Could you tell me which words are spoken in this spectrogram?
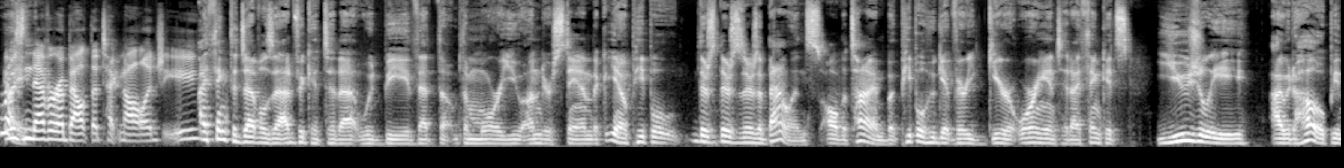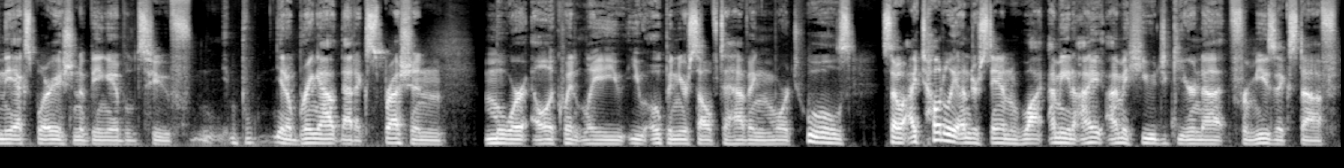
it was never about the technology. I think the devil's advocate to that would be that the the more you understand the you know people there's there's there's a balance all the time, but people who get very gear oriented, I think it's usually I would hope in the exploration of being able to you know bring out that expression more eloquently. You you open yourself to having more tools. So I totally understand why. I mean, I I'm a huge gear nut for music stuff.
